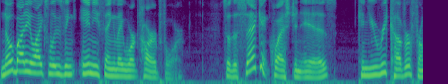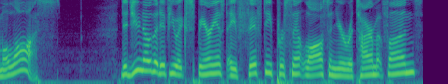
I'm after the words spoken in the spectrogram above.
Nobody likes losing anything they worked hard for. So the second question is can you recover from a loss? Did you know that if you experienced a 50% loss in your retirement funds,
